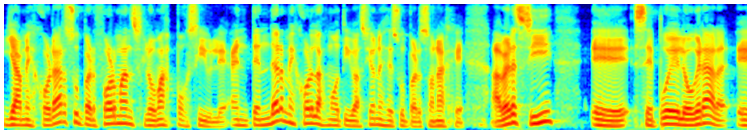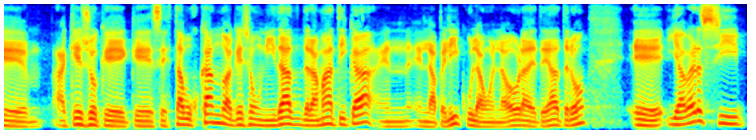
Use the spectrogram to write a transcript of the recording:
y a mejorar su performance lo más posible, a entender mejor las motivaciones de su personaje, a ver si eh, se puede lograr eh, aquello que, se está buscando, aquella unidad dramática en, la película o en la obra de teatro, eh, y a ver si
